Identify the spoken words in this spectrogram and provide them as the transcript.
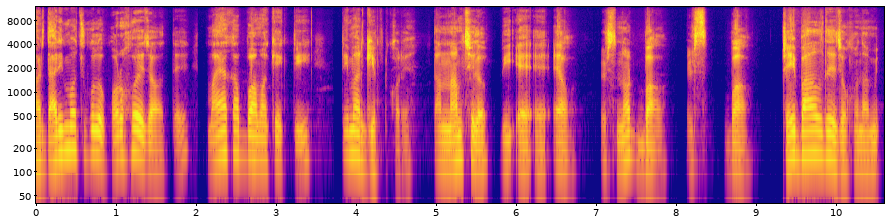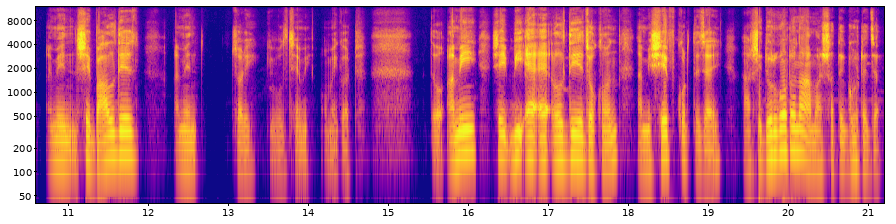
আমার দাড়ি মোচগুলো বড় হয়ে যাওয়াতে মায়া কাব্য আমাকে একটি ট্রিমার গিফট করে। তার নাম ছিল B A L it's not বাল ইটস বাল সেই বাল দিয়ে যখন আমি আই মিন সেই বাল দিয়ে আই মিন সরি কি বলছি আমি? ও মাই গড তো আমি সেই বি এল দিয়ে যখন আমি শেভ করতে যাই, আর সেই দুর্ঘটনা আমার সাথে ঘটে যায়।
